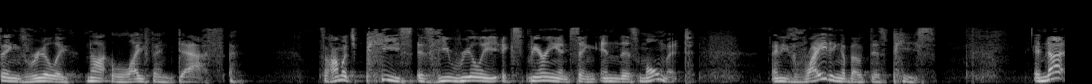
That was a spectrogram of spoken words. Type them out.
things really not life and death. So how much peace is he really experiencing in this moment? And he's writing about this peace. And not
